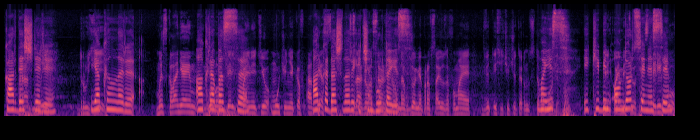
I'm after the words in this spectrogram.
kardeşleri, yakınları, Мы склоняем голову перед памятью Akrabası, arkadaşları için buradayız. Mayıs 2014 senesi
